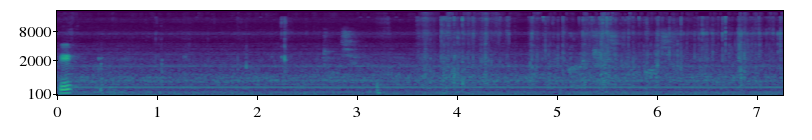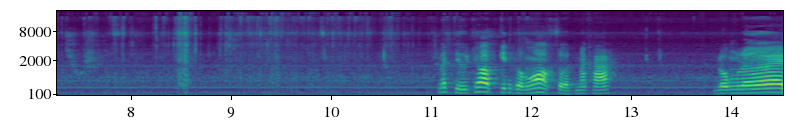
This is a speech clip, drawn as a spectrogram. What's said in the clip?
พริก ม่ติ๋วชอบกินถั่วงอกสดนะคะ ลงเลย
